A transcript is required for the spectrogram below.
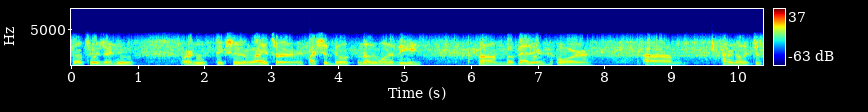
filters or new or new fixtures and lights or if I should build another one of these um, but better, or um, I don't know. Just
